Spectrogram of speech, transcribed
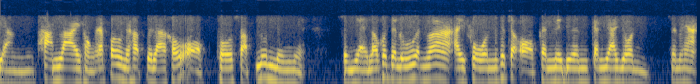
อย่างไทม์ไลน์ของ Apple นะครับ เวลาเขาออกโทรศัพท์รุ่นหนึ่งเนี่ย ส่วนใหญ่เราก็จะรู้กันว่า iPhone ก็จะออกกันในเดือนกันยายนใช่ไหมฮะ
